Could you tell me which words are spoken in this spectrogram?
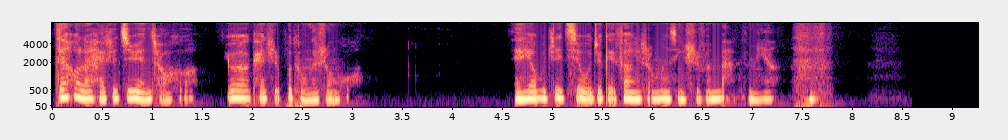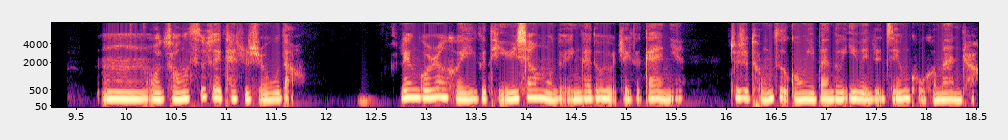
再后来还是机缘巧合，又要开始不同的生活。哎，要不这期我就给放一首《梦醒时分》吧，怎么样？嗯，我从四岁开始学舞蹈，练过任何一个体育项目的，应该都有这个概念，就是童子功一般都意味着艰苦和漫长。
